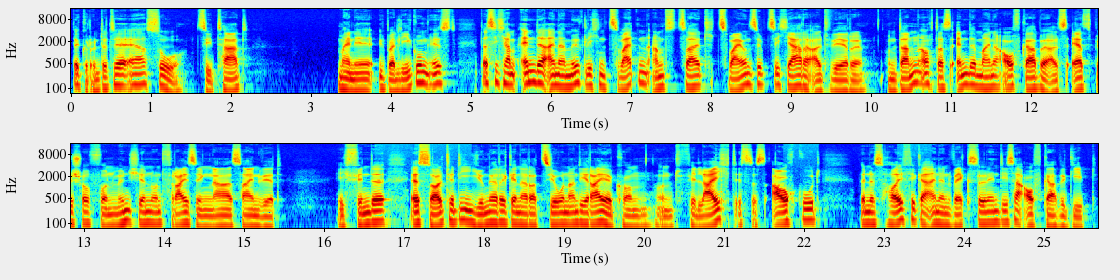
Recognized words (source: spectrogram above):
begründete er so: Zitat Meine Überlegung ist, dass ich am Ende einer möglichen zweiten Amtszeit 72 Jahre alt wäre und dann auch das Ende meiner Aufgabe als Erzbischof von München und Freising nahe sein wird. Ich finde, es sollte die jüngere Generation an die Reihe kommen, und vielleicht ist es auch gut, wenn es häufiger einen Wechsel in dieser Aufgabe gibt.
